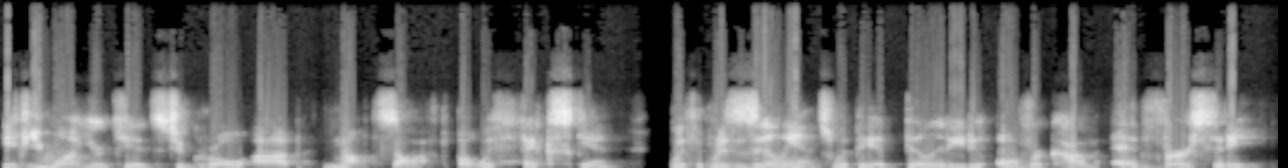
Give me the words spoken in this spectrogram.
If you want your kids to grow up not soft, but with thick skin, with resilience, with the ability to overcome adversity,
